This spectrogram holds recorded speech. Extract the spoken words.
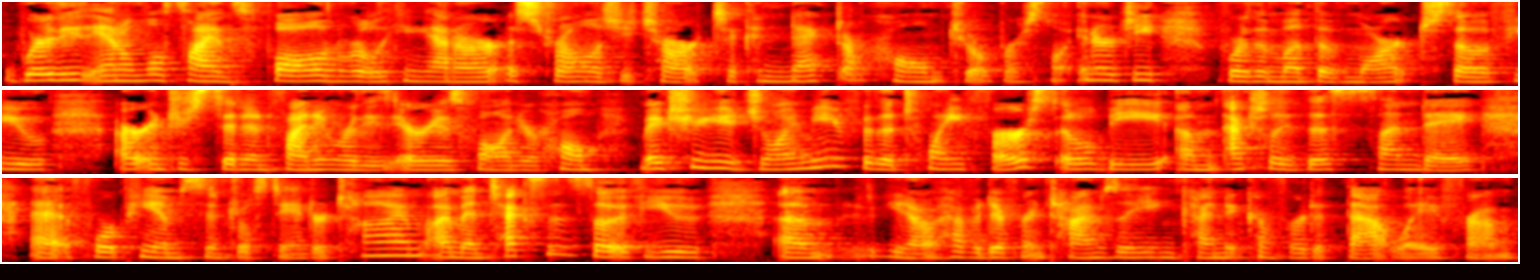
where these animal signs fall, and we're looking at our astrology chart to connect our home to our personal energy for the month of March. So if you are interested in finding where these areas fall in your home, make sure you join me for the 21st. It'll be um, actually this Sunday at 4 p.m. Central Standard Time. I'm in Texas. So if you, um, you know, have a different time zone, you can kind of convert it that way from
